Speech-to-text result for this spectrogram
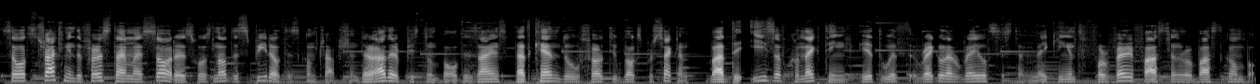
So what struck me the first time I saw this was not the speed of this contraption, there are other piston bolt designs that can do 30 blocks per second, but the ease of connecting it with regular rail system, making it for very fast and robust combo.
